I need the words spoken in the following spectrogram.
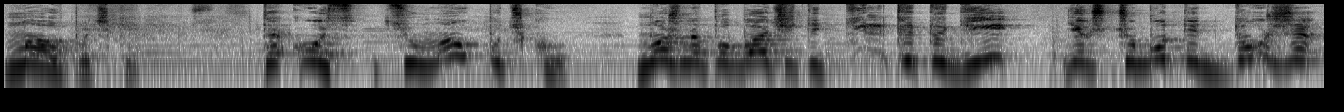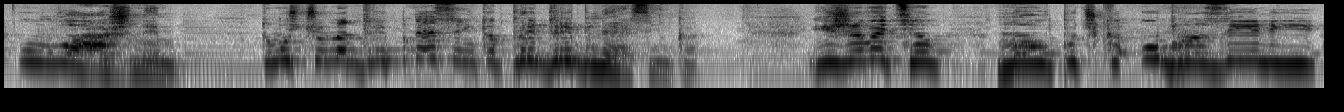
мавпочки. Так ось цю мавпочку можна побачити тільки тоді, якщо бути дуже уважним, тому що вона дрібнесенька, придрібнесенька. І живе ця мавпочка у Бразилії,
